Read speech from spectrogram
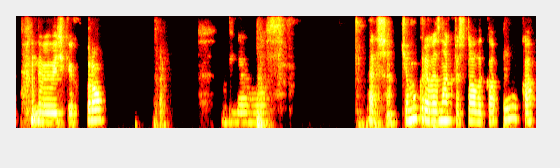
невеличких вправ для вас. Перше, чому кривизна кристалика ока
